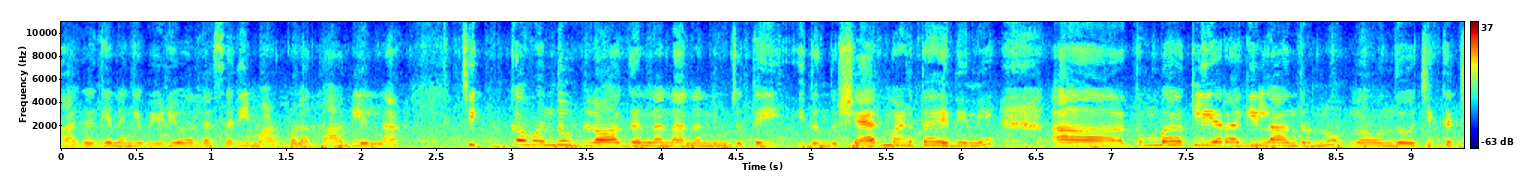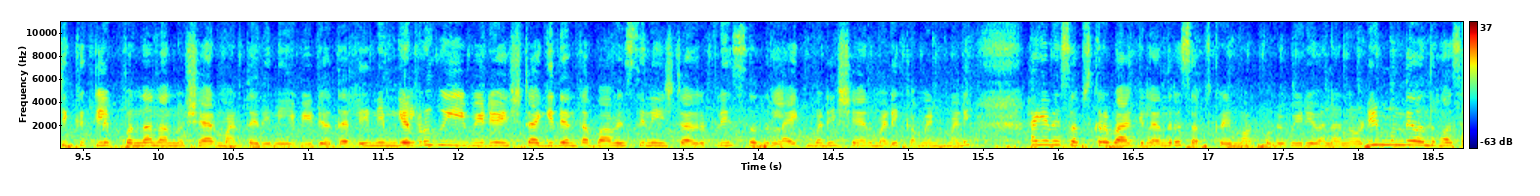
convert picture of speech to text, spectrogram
ಹಾಗಾಗಿ ನನಗೆ ವೀಡಿಯೋ ಎಲ್ಲ ಸರಿ ಮಾಡ್ಕೊಳಕ್ಕಾಗಲಿಲ್ಲ ಚಿಕ್ಕ ಒಂದು ಬ್ಲಾಗನ್ನು ನಾನು ನಿಮ್ಮ ಜೊತೆ ಇದೊಂದು ಶೇರ್ ಮಾಡ್ತಾ ಇದ್ದೀನಿ. ತುಂಬ ಕ್ಲಿಯರ್ ಆಗಿಲ್ಲ ಅಂದ್ರೂ ಒಂದು ಚಿಕ್ಕ ಚಿಕ್ಕ ಕ್ಲಿಪ್ಪನ್ನು ನಾನು ಶೇರ್ ಮಾಡ್ತಾ ಇದ್ದೀನಿ ಈ ವಿಡಿಯೋದಲ್ಲಿ ನಿಮಗೆಲ್ಲರಿಗೂ ಈ ವಿಡಿಯೋ ಇಷ್ಟ ಆಗಿದೆ ಅಂತ ಭಾವಿಸ್ತೀನಿ. ಇಷ್ಟ ಆದರೆ ಪ್ಲೀಸ್ ಒಂದು ಲೈಕ್ ಮಾಡಿ ಶೇರ್ ಮಾಡಿ ಕಮೆಂಟ್ ಮಾಡಿ. ಹಾಗೆಯೇ ಸಬ್ಸ್ಕ್ರೈಬ್ ಆಗಿಲ್ಲ ಅಂದರೆ ಸಬ್ಸ್ಕ್ರೈಬ್ ಮಾಡಿಕೊಂಡು ವೀಡಿಯೋನ ನೋಡಿ. ಮುಂದೆ ಒಂದು ಹೊಸ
